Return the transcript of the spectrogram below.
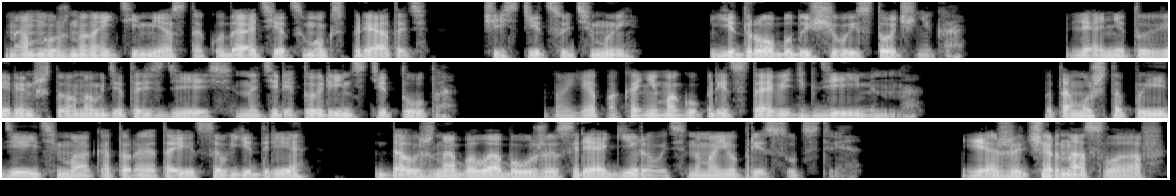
Нам нужно найти место, куда отец мог спрятать частицу тьмы, ядро будущего источника. Леонид уверен, что оно где-то здесь, на территории института. Но я пока не могу представить, где именно. Потому что, по идее, тьма, которая таится в ядре, должна была бы уже среагировать на мое присутствие. Я же Чернослав,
